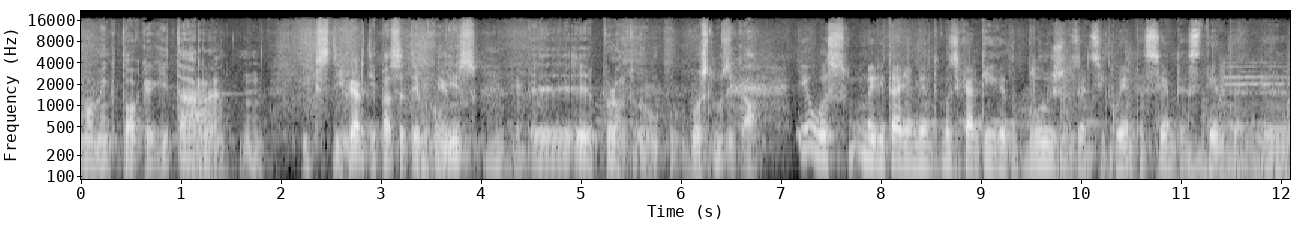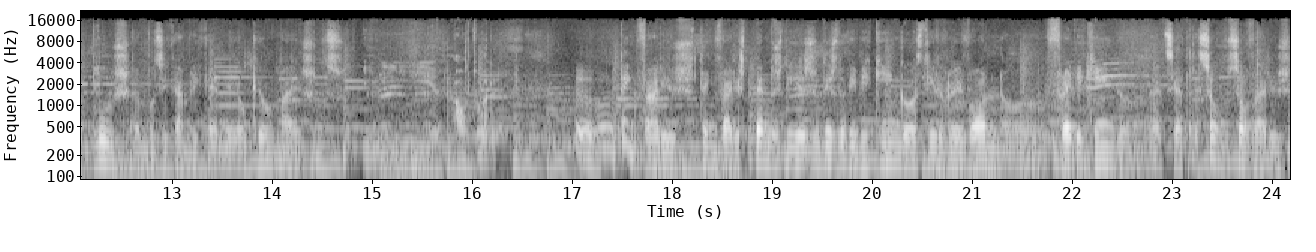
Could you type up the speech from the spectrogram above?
um homem que toca guitarra um, e que se diverte e passa tempo com isso. Pronto, gosto musical. Eu ouço maioritariamente música antiga, de blues dos anos 50, 60, 70. blues, a música americana, é o que eu mais ouço. E, e autor? Tenho vários, tenho vários, depende dos dias, desde o B.B. King, ou Steve Ray Vaughan, ou Freddie King, ou etc. São, são vários.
